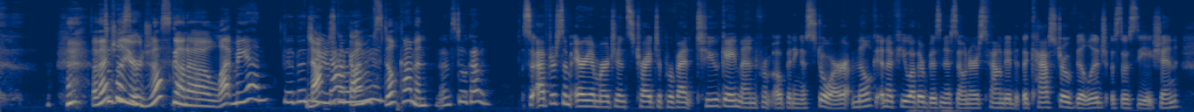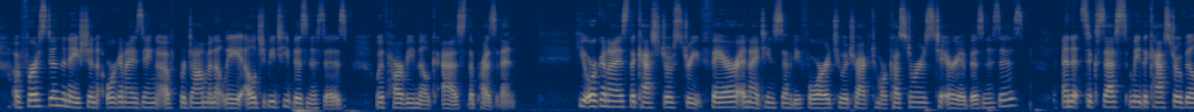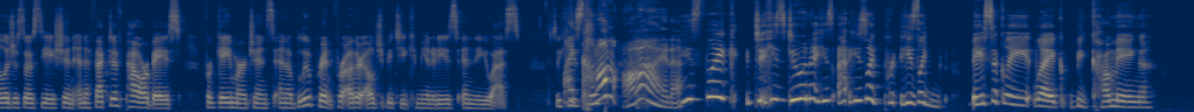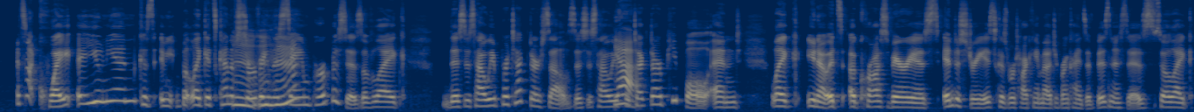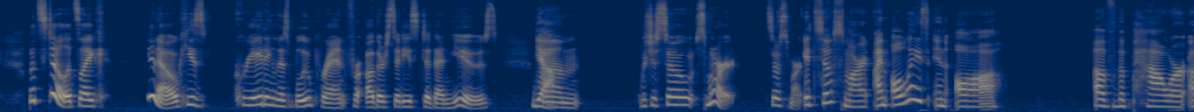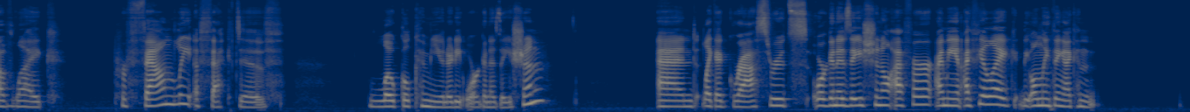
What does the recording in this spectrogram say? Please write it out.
eventually you're just gonna let me in. Eventually, knock, knock, I'm still coming. I'm still coming. So, after some area merchants tried to prevent two gay men from opening a store, Milk and a few other business owners founded the Castro Village Association, a first in the nation organizing of predominantly LGBT businesses, with Harvey Milk as the president. He organized the Castro Street Fair in 1974 to attract more customers to area businesses, and its success made the Castro Village Association an effective power base for gay merchants and a blueprint for other LGBT communities in the U.S. So he's like, come on. He's like he's doing it. He's he's like he's like basically like becoming it's not quite a union because but like it's kind of serving mm-hmm. the same purposes of like this is how we protect ourselves this is how we yeah. protect our people and like you know it's across various industries because we're talking about different kinds of businesses so like but still it's like you know he's creating this blueprint for other cities to then use yeah. Um, which is so smart. So smart. It's so smart. I'm always in awe of the power of like profoundly effective local community organization and like a grassroots organizational effort. I mean, I feel like the only thing I can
